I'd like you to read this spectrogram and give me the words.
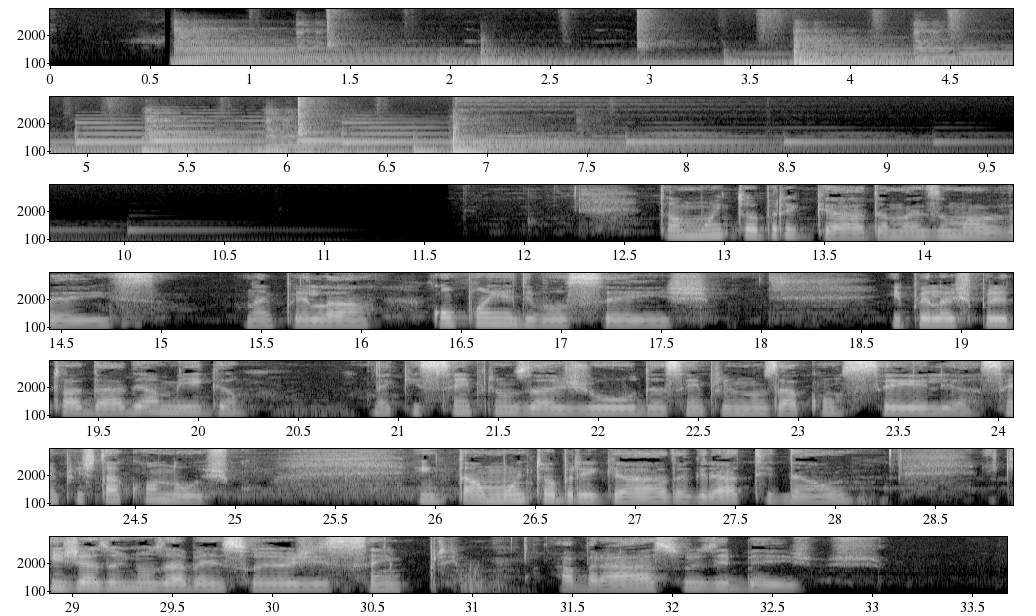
Então, muito obrigada mais uma vez, né, pela companhia de vocês e pela espiritualidade amiga né, que sempre nos ajuda, sempre nos aconselha, sempre está conosco. Então, muito obrigada, gratidão e que Jesus nos abençoe hoje e sempre. Abraços e beijos.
